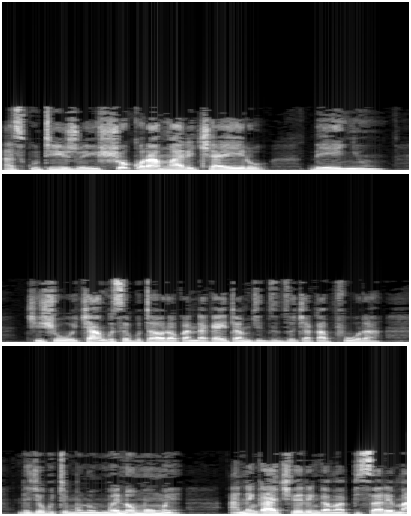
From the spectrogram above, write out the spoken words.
asi kuti izvo ishoko ramwari chairo benyu chishowo changu sekutaura kwandakaita muchidzidzo chakapfuura ndechekuti munhu mumwe nomumwe anenge achiverenga mapisarema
